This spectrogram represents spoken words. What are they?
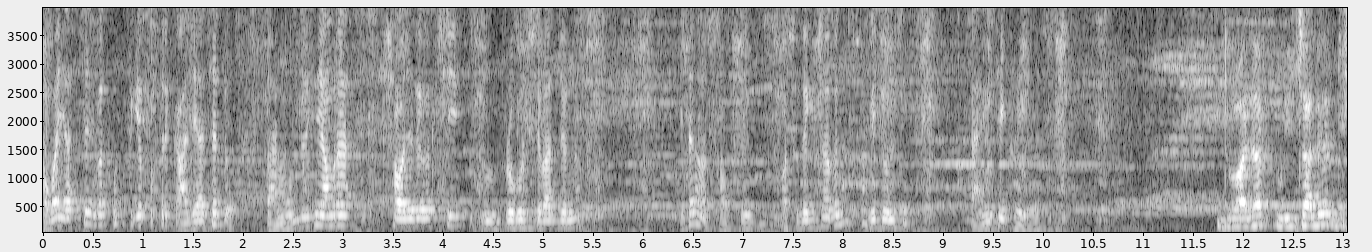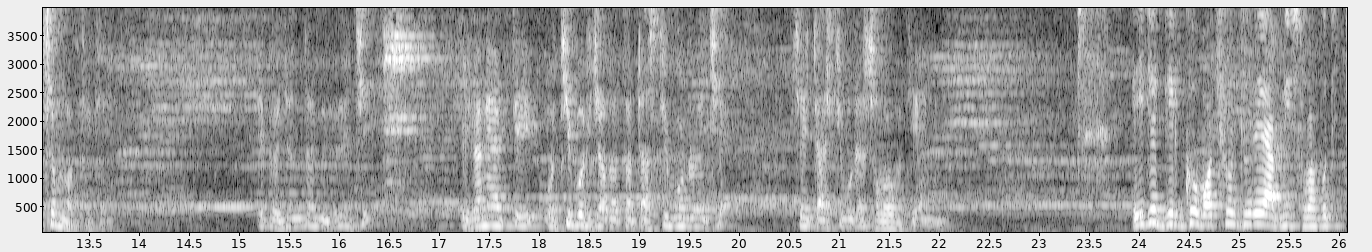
সবাই আসছে এবার প্রত্যেকে প্রত্যেক কাজে আছে তো। তার মধ্যে দিয়ে আমরা সহযোগিতা করছি প্রভুর সেবার জন্য। এটা সব অসুবিধা কিছু হবে না সবই চলছে টাইম ঠিক হয়ে যাবে দু হাজার কুড়ি সালের ডিসেম্বর থেকে এ পর্যন্ত আমি রয়েছি। এখানে একটি অচি পরিষদ অর্থাৎ ট্রাস্টি বোর্ড রয়েছে। সেই ট্রাস্টি বোর্ডের সভাপতি আমি। এই যে দীর্ঘ বছর ধরে আপনি সভাপতিত্ব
